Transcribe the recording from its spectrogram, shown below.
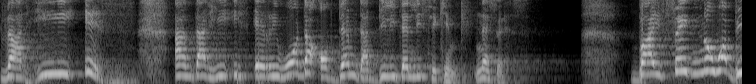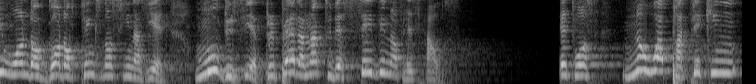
that he is, and that he is a rewarder of them that diligently seek him. Next verse. By faith, Noah, being warned of God of things not seen as yet, moved with fear, prepared an ark to the saving of his house. It was Noah partaking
